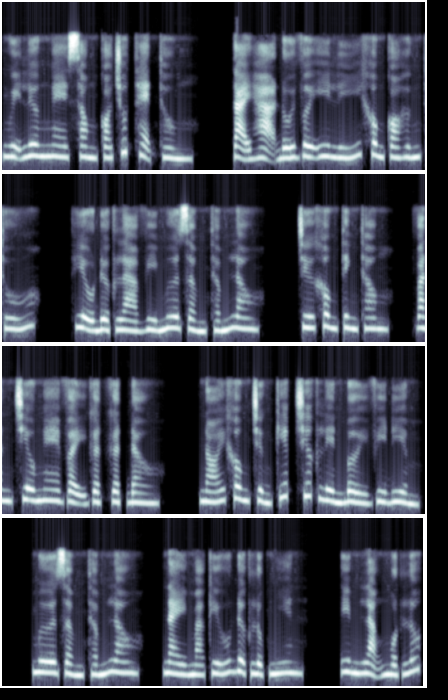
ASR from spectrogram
Ngụy Lương nghe xong có chút thẹn thùng. Tại hạ đối với y lý không có hứng thú, hiểu được là vì mưa dầm thấm lâu, chứ không tinh thông. Văn Chiêu nghe vậy gật gật đầu, nói không chừng kiếp trước liền bởi vì điểm mưa dầm thấm lâu, này mà cứu được Lục Nhiên. Im lặng một lúc,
